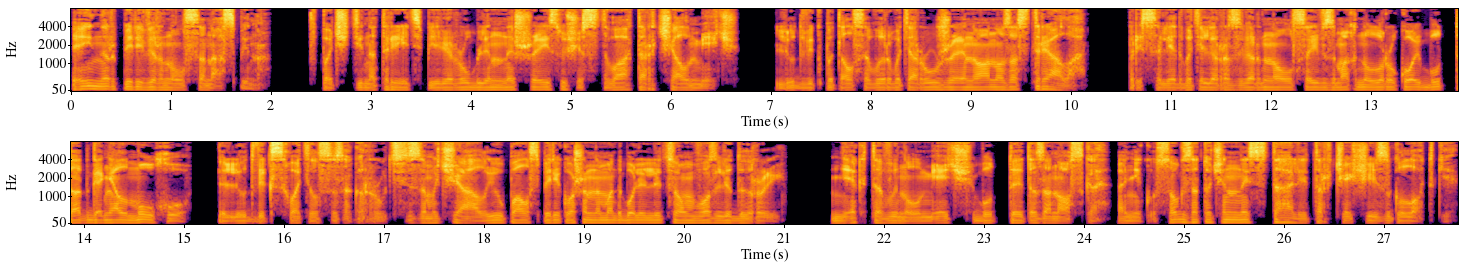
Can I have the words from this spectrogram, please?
Эйнер перевернулся на спину. В почти на треть перерубленной шеи существа торчал меч. Людвиг пытался вырвать оружие, но оно застряло. Преследователь развернулся и взмахнул рукой, будто отгонял муху. Людвиг схватился за грудь, замычал и упал с перекошенным от боли лицом возле дыры. Некто вынул меч, будто это заноска, а не кусок заточенной стали, торчащей из глотки.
